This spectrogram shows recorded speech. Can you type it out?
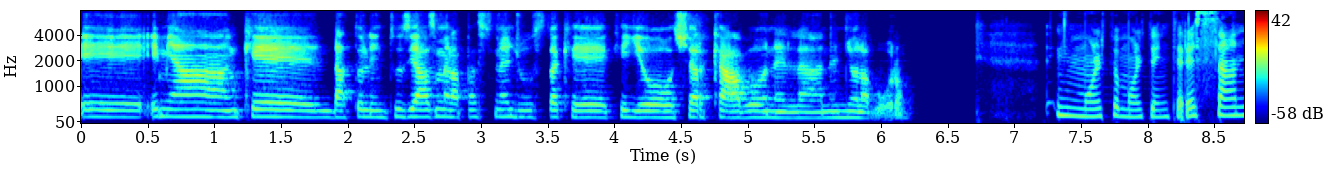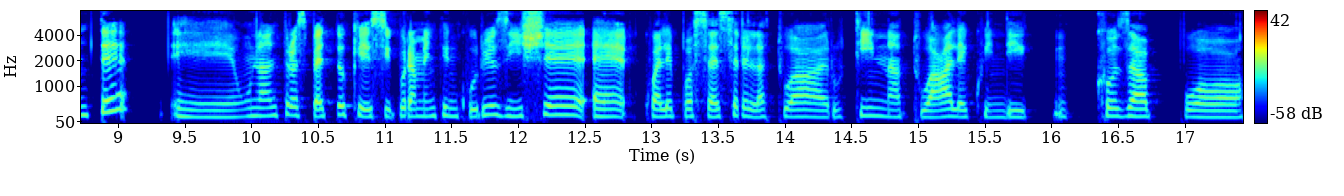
e, e, mi ha anche dato l'entusiasmo e la passione giusta che, che io cercavo nel, nel, mio lavoro. Molto molto interessante. E un altro aspetto che sicuramente incuriosisce è quale possa essere la tua routine attuale, quindi cosa può,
